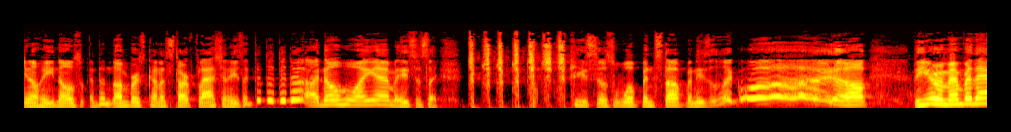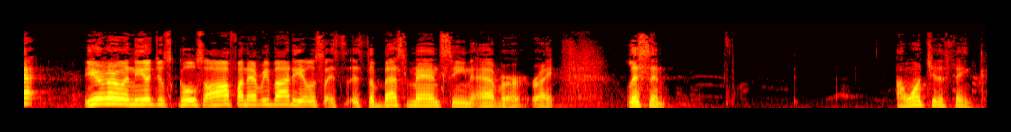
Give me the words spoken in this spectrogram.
You know, he knows the numbers kind of start flashing. He's like, I know who I am. And he's just like, he's just whooping stuff. And he's just like, what? Do you remember that? You remember when Neo just goes off on everybody? It was, it's, it's the best man scene ever, right? Listen, I want you to think.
